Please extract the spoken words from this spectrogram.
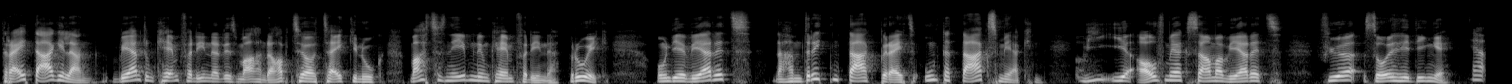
drei Tage lang während dem Kämpferdiener das machen, da habt ihr ja Zeit genug. Macht es neben dem Kämpferdiener, ruhig. Und ihr werdet nach dem dritten Tag bereits untertags merken, wie ihr aufmerksamer werdet für solche Dinge. Ja.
